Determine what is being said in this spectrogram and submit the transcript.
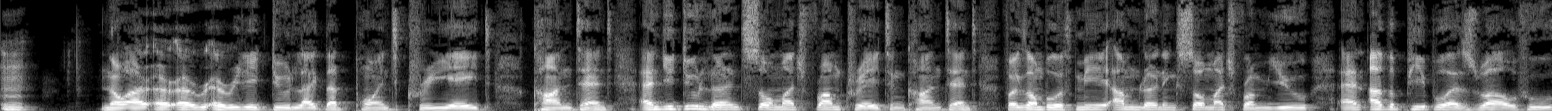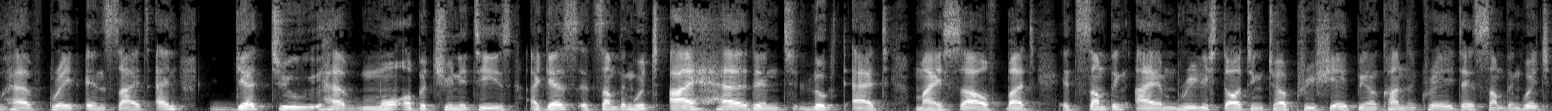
Mm. No, I, I, I really do like that point. Create content and you do learn so much from creating content. For example, with me, I'm learning so much from you and other people as well who have great insights and get to have more opportunities. I guess it's something which I hadn't looked at myself, but it's something I am really starting to appreciate. Being a content creator is something which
